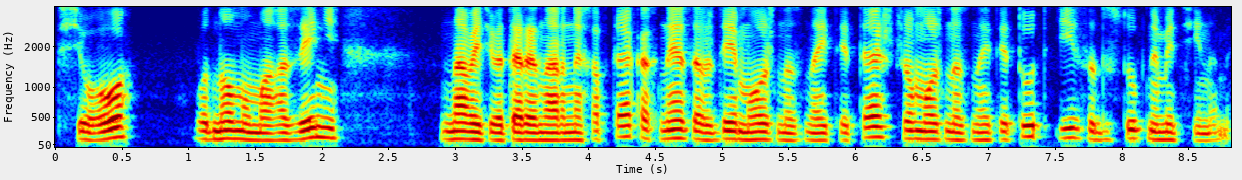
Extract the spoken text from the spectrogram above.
всього в одному магазині. Навіть в ветеринарних аптеках не завжди можна знайти те, що можна знайти тут і за доступними цінами.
